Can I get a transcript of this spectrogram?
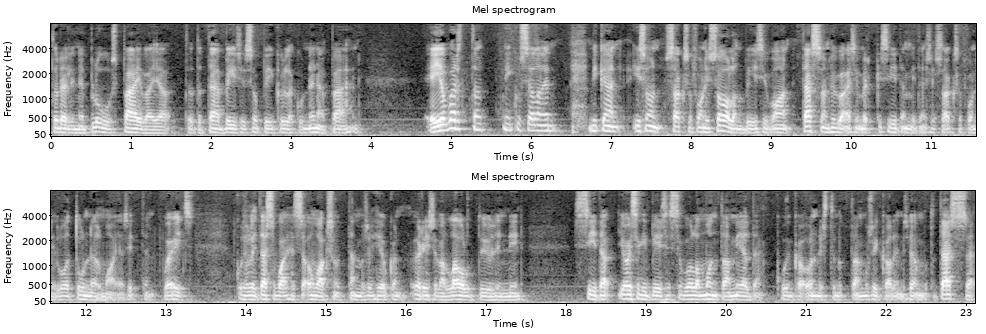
todellinen blues-päivä, ja tota, tämä biisi sopii kyllä kuin nenäpäähän. Ei ole välttämättä niin kuin sellainen mikään ison saksofoni soolon biisi, vaan tässä on hyvä esimerkki siitä, miten se saksofoni luo tunnelmaa, ja sitten Waits, kun se oli tässä vaiheessa omaksunut tämmöisen hiukan örisevän laulutyylin, niin siitä joissakin biisissä voi olla montaa mieltä, kuinka onnistunut tai musikaalinen se on, mutta tässä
